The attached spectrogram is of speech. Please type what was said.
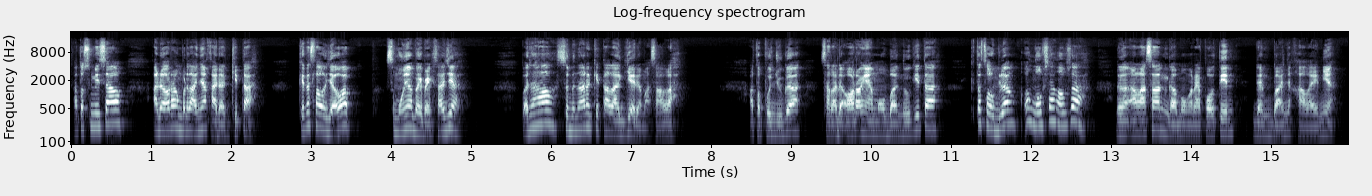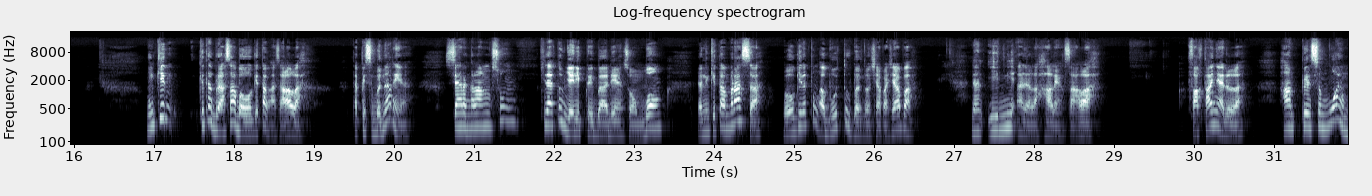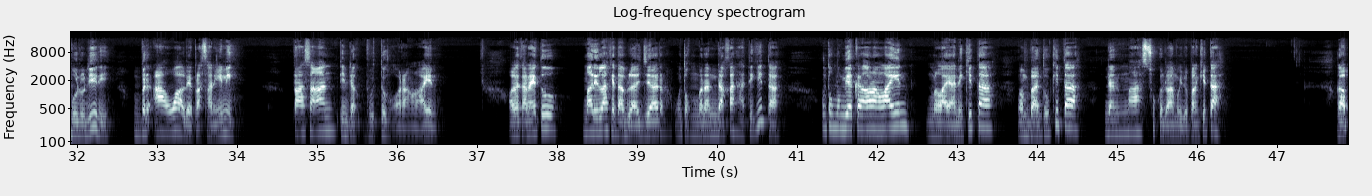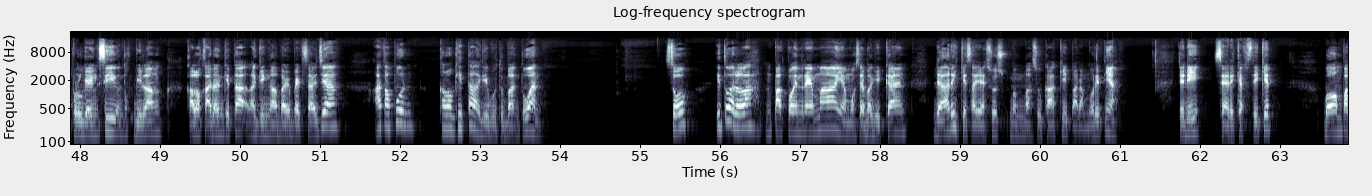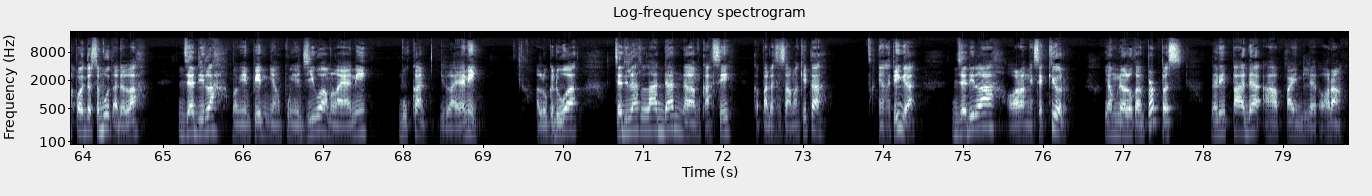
Atau semisal, ada orang bertanya keadaan kita. Kita selalu jawab, semuanya baik-baik saja. Padahal sebenarnya kita lagi ada masalah. Ataupun juga saat ada orang yang mau bantu kita, kita selalu bilang, oh nggak usah, nggak usah. Dengan alasan nggak mau ngerepotin dan banyak hal lainnya. Mungkin kita berasa bahwa kita nggak salah. Tapi sebenarnya, secara langsung, kita tuh menjadi pribadi yang sombong dan kita merasa bahwa kita tuh nggak butuh bantuan siapa-siapa. Dan ini adalah hal yang salah. Faktanya adalah, hampir semua yang bunuh diri berawal dari perasaan ini. Perasaan tidak butuh orang lain. Oleh karena itu, marilah kita belajar untuk merendahkan hati kita, untuk membiarkan orang lain melayani kita, membantu kita, dan masuk ke dalam kehidupan kita. Nggak perlu gengsi untuk bilang kalau keadaan kita lagi nggak baik-baik saja, ataupun kalau kita lagi butuh bantuan. So, itu adalah empat poin rema yang mau saya bagikan dari kisah Yesus membasuh kaki para muridnya. Jadi, saya recap sedikit, bahwa empat poin tersebut adalah, jadilah pemimpin yang punya jiwa melayani, bukan dilayani. Lalu kedua, jadilah teladan dalam kasih kepada sesama kita. Yang ketiga, jadilah orang yang secure, yang mendahulukan purpose daripada apa yang dilihat orang.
